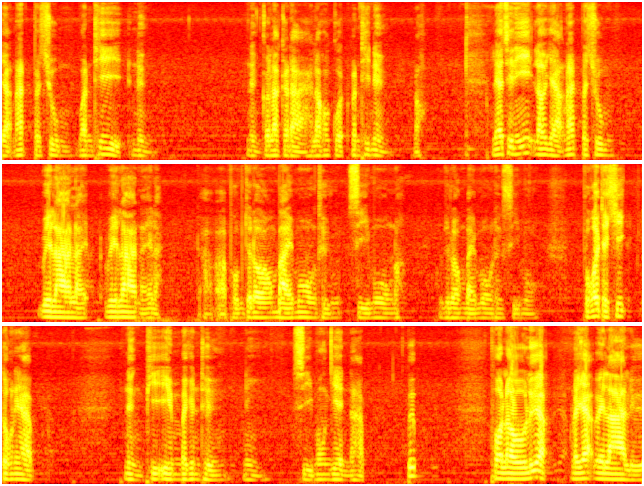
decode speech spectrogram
อยากนัดประชุมวันที่ 1 1กรกฎาคมเราก็กดวันที่ 1 แล้วทีนี้เราอยากนัดประชุมเวลาอะไรเวลาไหนล่ะผมจะลองบ่ายโมงถึง4โมงเนาะผมจะลองบ่ายโมงถึง4โมงผมก็จะคลิกตรงนี้ครับ1 PM ไปจนถึงนี่4โมงเย็นนะครับปึ๊บพอเราเลือกระยะเวลาหรือ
